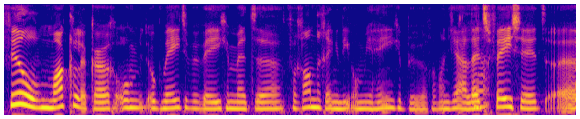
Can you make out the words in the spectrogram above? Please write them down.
veel makkelijker om ook mee te bewegen met de veranderingen die om je heen gebeuren. Want ja, let's face it, eh,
